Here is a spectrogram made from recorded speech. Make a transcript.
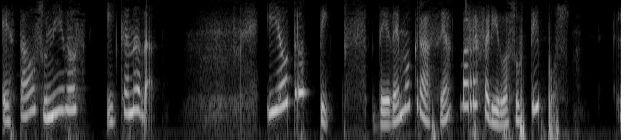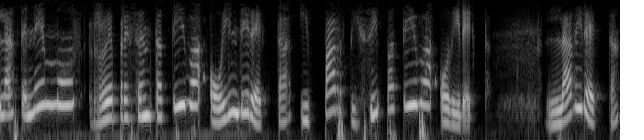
Estados Unidos y Canadá? Y otro tips de democracia va referido a sus tipos la tenemos representativa o indirecta y participativa o directa. La directa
